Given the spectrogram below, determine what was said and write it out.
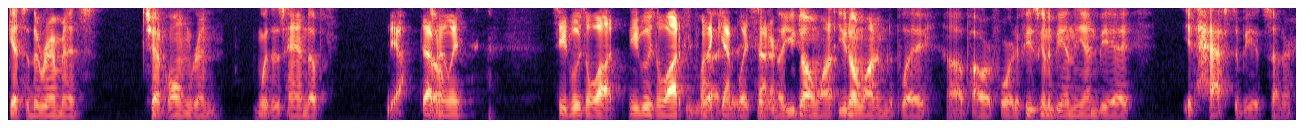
get to the rim, and it's Chet Holmgren with his hand up. Yeah, definitely. So, so you'd lose a lot. You'd lose a lot if you exactly. play, can't play center. no, you don't want you don't want him to play uh, power forward. If he's going to be in the NBA, it has to be at center.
